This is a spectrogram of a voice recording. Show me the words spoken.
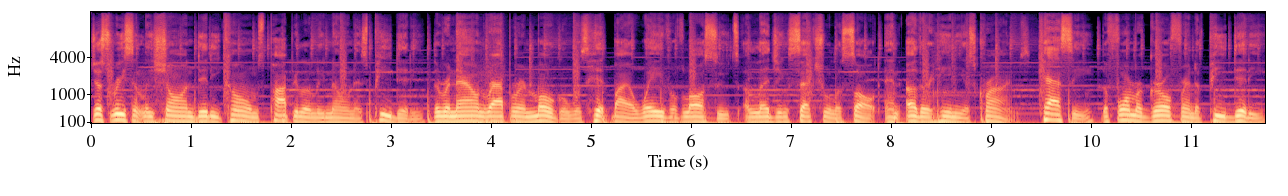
Just recently, Sean Diddy Combs, popularly known as P. Diddy, the renowned rapper and mogul, was hit by a wave of lawsuits alleging sexual assault and other heinous crimes. Cassie, the former girlfriend of P. Diddy,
